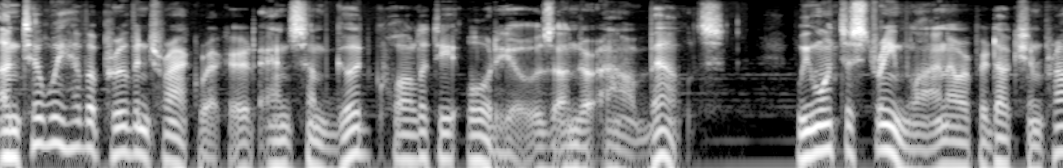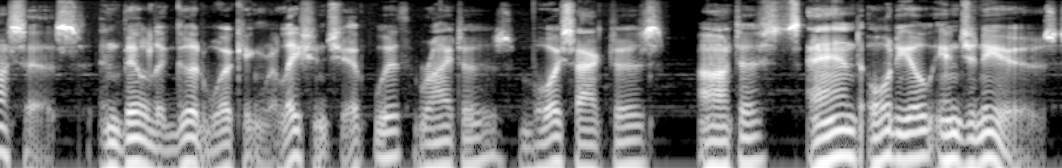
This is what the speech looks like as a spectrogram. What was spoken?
until we have a proven track record and some good quality audios under our belts. We want to streamline our production process and build a good working relationship with writers, voice actors, artists, and audio engineers,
